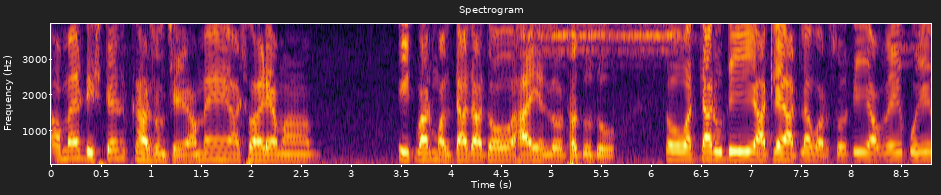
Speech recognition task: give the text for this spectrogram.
અમે ડિસ્ટન્સ ખાસું છે. અમે અઠવાડિયામાં એકવાર મળતા હતા તો હાય હેલો થતું હતું. તો અત્યાર સુધી આટલે આટલા વર્ષોથી હવે કોઈ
